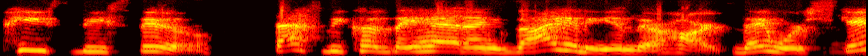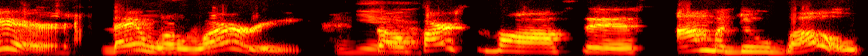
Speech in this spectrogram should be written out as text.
Peace be still. That's because they had anxiety in their hearts. They were scared. They mm-hmm. were worried. Yeah. So, first of all, sis, I'm going to do both.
